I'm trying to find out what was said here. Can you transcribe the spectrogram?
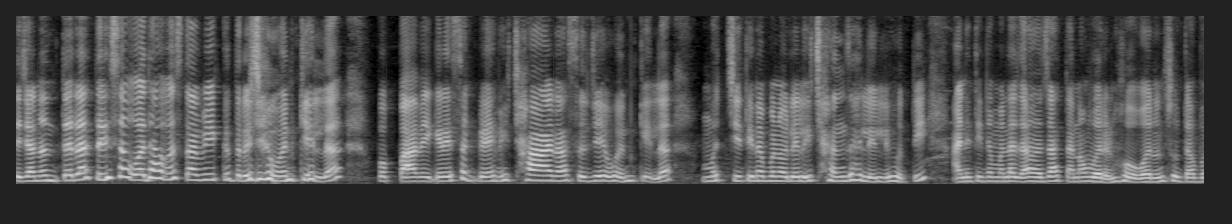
त्याच्यानंतर रात्री सव्वा दहा वाजता आम्ही एकत्र जेवण केलं. पप्पा वगैरे सगळ्यांनी छान असं जेवण केलं. मच्छी तिनं बनवलेली छान झालेली होती. आणि तिनं मला जा जाताना वरण हो वरणसुद्धा ब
